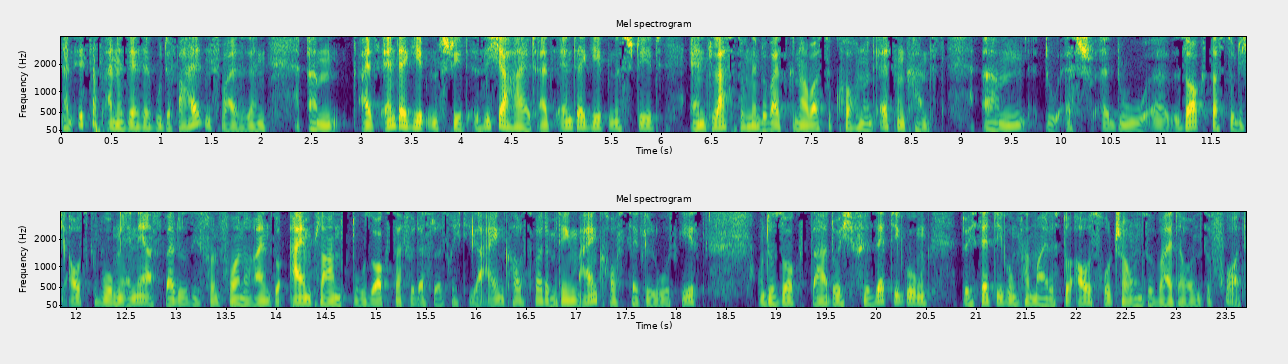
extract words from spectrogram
dann ist das eine sehr, sehr gute Verhaltensweise. Denn ähm, als Endergebnis steht Sicherheit, als Endergebnis steht Entlastung, denn du weißt genau, was du kochen und essen kannst. Ähm, du es, äh, du äh, sorgst, dass du dich ausgewogen ernährst, weil du sie von vornherein so einplanst. Du sorgst dafür, dass du das richtige einkaufst, weil du mit dem Einkaufszettel losgehst. Und du sorgst dadurch für Sättigung. Durch Sättigung vermeidest du Ausrutscher und so weiter und so fort.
